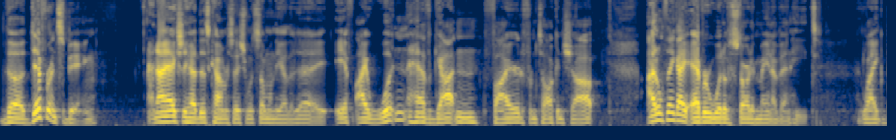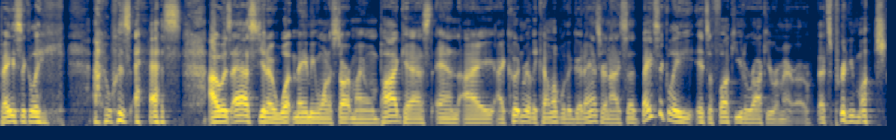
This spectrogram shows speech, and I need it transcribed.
The difference being and I actually had this conversation with someone the other day. If I wouldn't have gotten fired from Talking Shop, I don't think I ever would have started Main Event Heat. Like basically, I was asked, I was asked, you know, what made me want to start my own podcast, and I I couldn't really come up with a good answer, and I said basically it's a fuck you to Rocky Romero. That's pretty much,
